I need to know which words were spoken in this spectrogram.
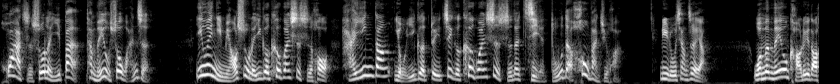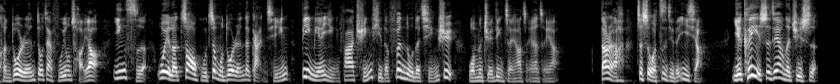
话只说了一半，他没有说完整。因为你描述了一个客观事实后，还应当有一个对这个客观事实的解读的后半句话。例如像这样：我们没有考虑到很多人都在服用草药，因此为了照顾这么多人的感情，避免引发群体的愤怒的情绪，我们决定怎样怎样怎样。当然啊，这是我自己的臆想，也可以是这样的句式：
